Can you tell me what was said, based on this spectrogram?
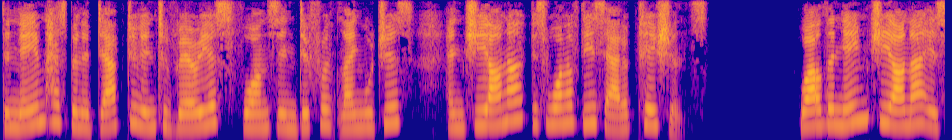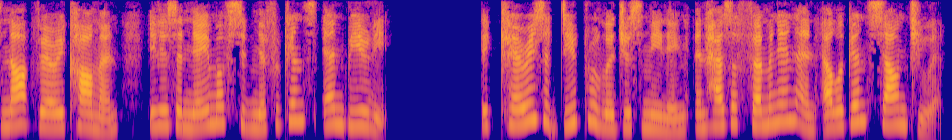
the name has been adapted into various forms in different languages, and Jianna is one of these adaptations. While the name Jianna is not very common, it is a name of significance and beauty. It carries a deep religious meaning and has a feminine and elegant sound to it.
